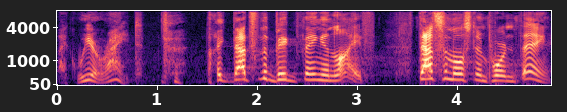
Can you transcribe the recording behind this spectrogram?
like we are right. like that's the big thing in life. That's the most important thing.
